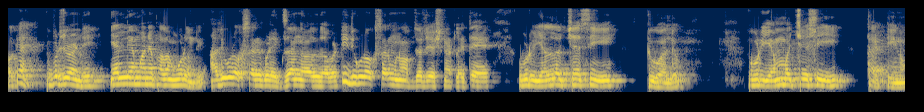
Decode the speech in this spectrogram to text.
ఓకే? ఇప్పుడు చూడండి ఎల్ఎం అనే పదం కూడా ఉంది. అది కూడా ఒకసారి ఇప్పుడు ఎగ్జామ్ కాదు కాబట్టి ఇది కూడా ఒకసారి మనం అబ్జర్వ్ చేసినట్లయితే ఇప్పుడు ఎల్ వచ్చేసి ట్వెల్వ్ ఇప్పుడు ఎం వచ్చేసి థర్టీను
